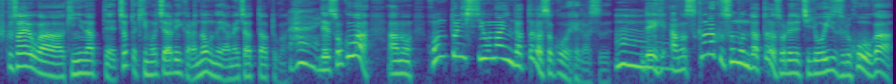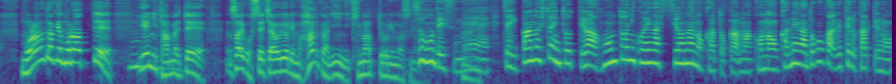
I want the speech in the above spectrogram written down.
副作用が気になってちょっと気持ち悪いから飲むのやめちゃったとか、はい、でそこはあの本当に必要ないんだったらそこを減らす、であの少なく済むんだったらそれで治療を維持する方がもらうだけもらって家に貯めて最後捨てちゃうよりもはるかにいいに決まっておりますそうですね、はい、じゃあ一般の人にとっては本当にこれが必要なのかとか、まあ、このお金がどこから出てるかっていうのを、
